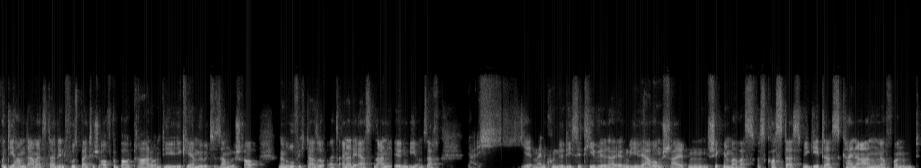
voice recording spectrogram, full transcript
und die haben damals da den Fußballtisch aufgebaut gerade und die IKEA-Möbel zusammengeschraubt. Und dann rufe ich da so als einer der ersten an irgendwie und sag, ja, ich mein Kunde DCT will da irgendwie Werbung schalten, schick mir mal was, was kostet das, wie geht das, keine Ahnung davon. Und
